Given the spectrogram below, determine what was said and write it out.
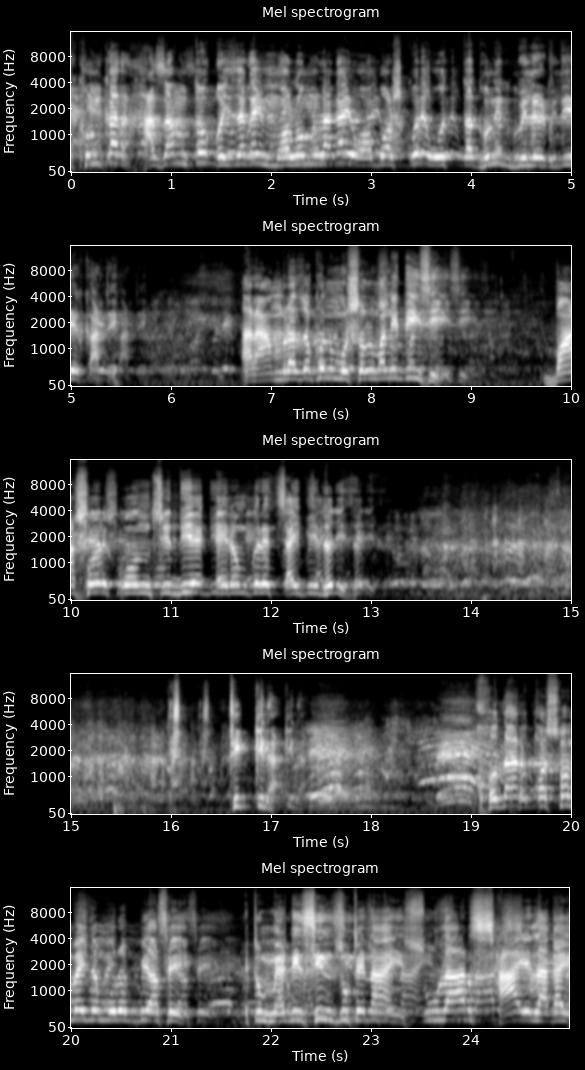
এখনকার হাজাম তো ওই জায়গায় মলম লাগায় অবশ করে অত্যাধুনিক বিলেট দিয়ে কাটে। আর আমরা যখন মুসলমানি দিয়েছি, বাঁশের কঞ্চি দিয়ে এরম করে চাইপিয়ে ধরিছে। ঠিক কিনা? খোদার কসম, এই যে মুরব্বী আছে, একটু মেডিসিন জুটে নাই, চুলার ছায় লাগাই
